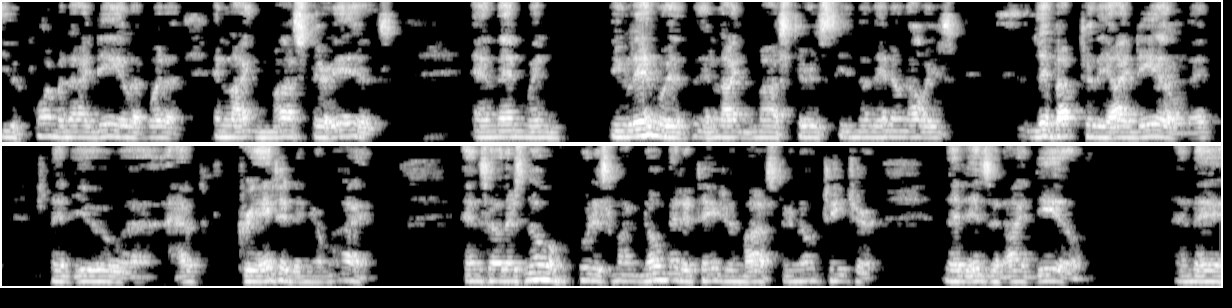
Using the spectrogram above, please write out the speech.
you form an ideal of what an enlightened master is. And then when you live with enlightened masters, you know, they don't always live up to the ideal that, that you uh, have created in your mind. And so there's no Buddhist monk, no meditation master, no teacher that is an ideal. And they,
